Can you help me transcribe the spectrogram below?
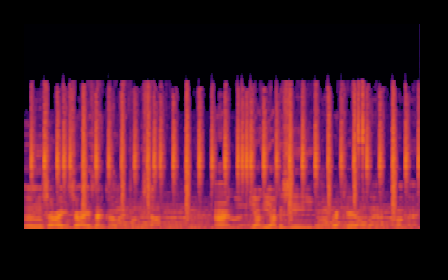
it's alright. It's alright. It's not got like. Let me stop. Alright, look. Y'all, y'all can see my record, all that, all that.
